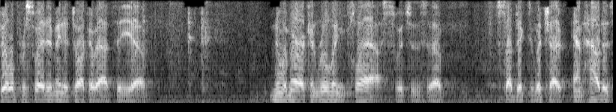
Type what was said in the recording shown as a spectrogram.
Bill persuaded me to talk about the uh, new American ruling class, which is uh, subject to which I, and how does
